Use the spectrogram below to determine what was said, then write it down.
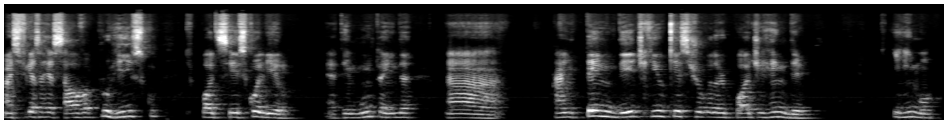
mas fica essa ressalva para o risco que pode ser escolhê-lo. Né? Tem muito ainda a, a entender de que o que esse jogador pode render. E rimou.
